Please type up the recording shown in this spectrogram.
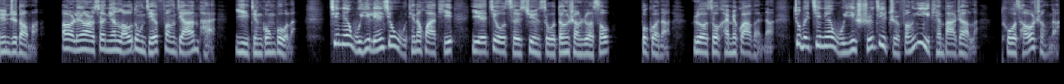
您知道吗？二零二三年劳动节放假安排已经公布了，今年五一连休五天的话题也就此迅速登上热搜。不过呢，热搜还没挂稳呢，就被今年五一实际只放一天霸占了。吐槽声呢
